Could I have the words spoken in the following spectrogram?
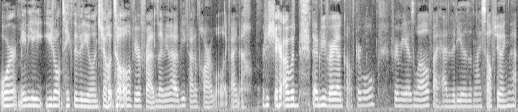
Or maybe you don't take the video and show it to all of your friends. I mean, that would be kind of horrible. Like, I know for sure. I would, that would be very uncomfortable for me as well if I had videos of myself doing that.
